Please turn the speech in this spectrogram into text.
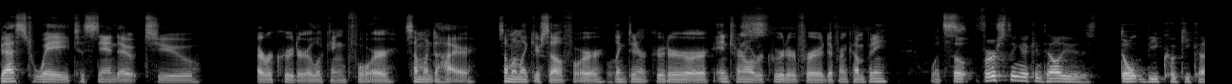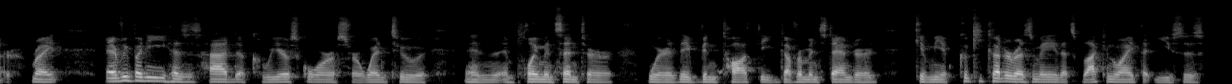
best way to stand out to a recruiter looking for someone to hire? Someone like yourself or LinkedIn recruiter or internal recruiter for a different company? What's So first thing I can tell you is don't be cookie cutter, right? Everybody has had a career course or went to an employment center where they've been taught the government standard. Give me a cookie cutter resume that's black and white that uses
